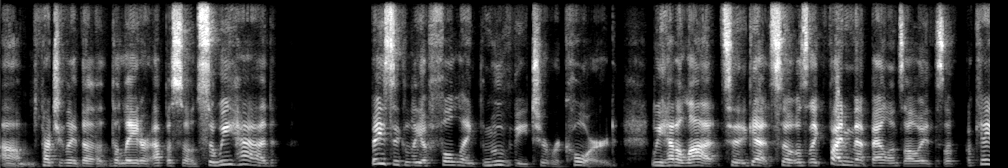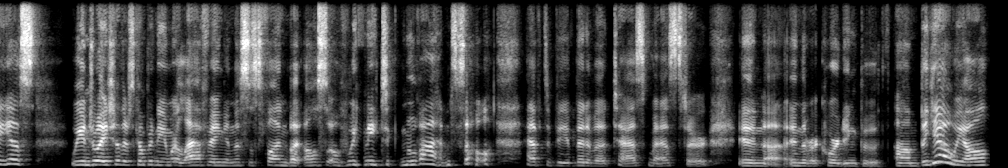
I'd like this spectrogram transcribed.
um, particularly the the later episodes. So we had basically a full length movie to record. We had a lot to get. So it was like finding that balance always of, okay, yes, we enjoy each other's company and we're laughing and this is fun, but also we need to move on. So I have to be a bit of a taskmaster in uh, in the recording booth. Um, but yeah, we all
